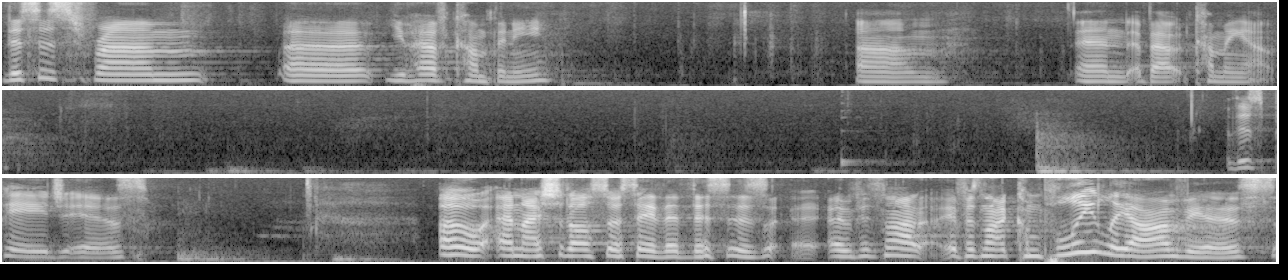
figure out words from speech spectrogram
this is from uh, you have company um, and about coming out. This page is. Oh, and I should also say that this is, if it's not, if it's not completely obvious,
